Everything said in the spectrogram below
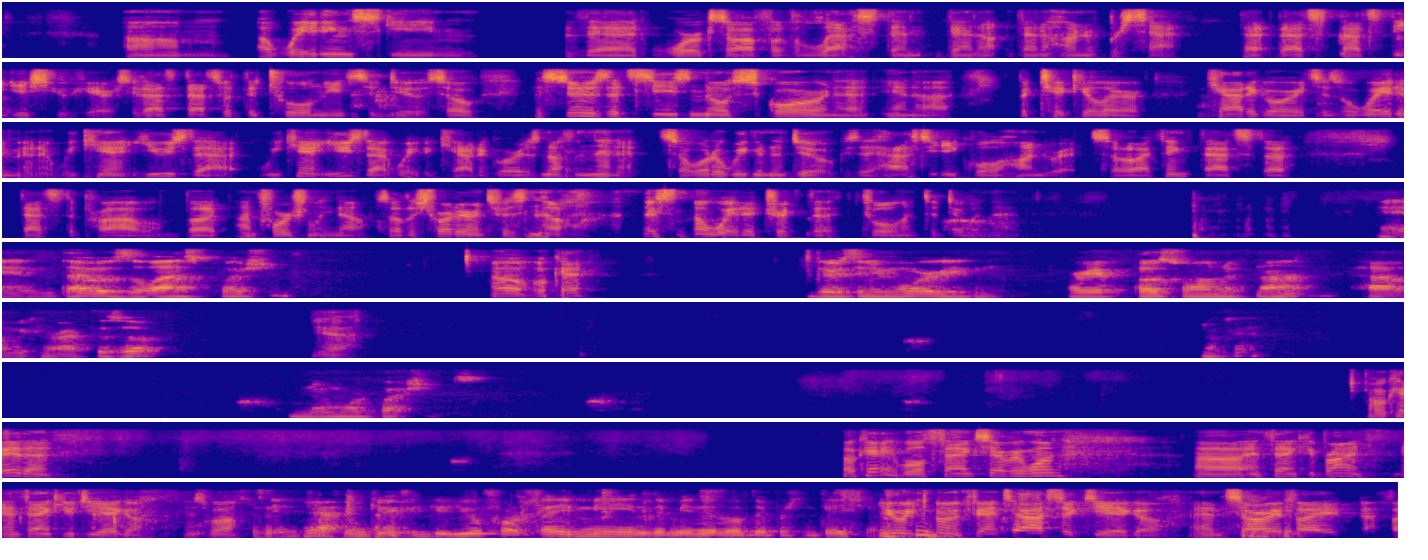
um, a weighting scheme that works off of less than than than 100%. That, that's that's the issue here. So that's that's what the tool needs to do. So as soon as it sees no score in a in a particular category, it says, well, wait a minute, we can't use that. We can't use that weighted category. There's nothing in it. So what are we going to do? Because it has to equal 100. So I think that's the that's the problem. But unfortunately, no. So the short answer is no. There's no way to trick the tool into doing that. And that was the last question. Oh, okay. If there's any more, you can hurry up and post one. If not, um, we can wrap this up. Yeah. Okay. No more questions. Okay then. Okay, well, thanks everyone. Uh, and thank you, Brian. And thank you, Diego, as well. Thank you, Yeah. thank you. Thank you for saving me in the middle of the presentation. You were doing fantastic, Diego. And sorry if I if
